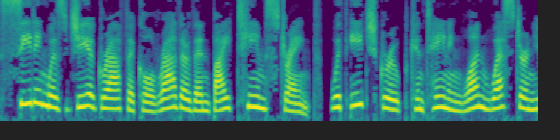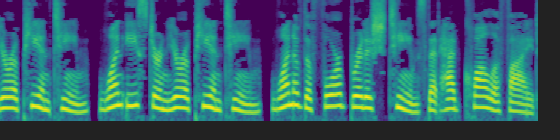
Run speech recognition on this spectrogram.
Seeding was geographical rather than by team strength, with each group containing one Western European team, one Eastern European team, one of the four British teams that had qualified,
